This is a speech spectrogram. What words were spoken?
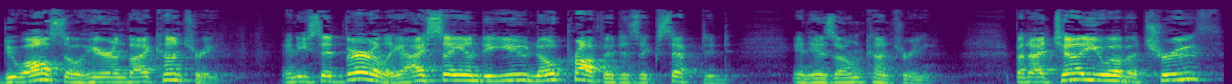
do also here in thy country. And he said, Verily, I say unto you, no prophet is accepted in his own country. But I tell you of a truth,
